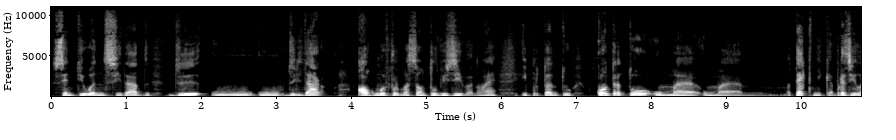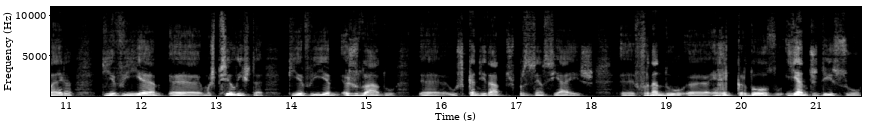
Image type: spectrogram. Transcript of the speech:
sentiu a necessidade de, o, de lhe dar alguma formação televisiva, não é? E, portanto, contratou uma, uma técnica brasileira que havia, uh, uma especialista que havia ajudado uh, os candidatos presidenciais uh, Fernando Henrique Cardoso e, antes disso,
